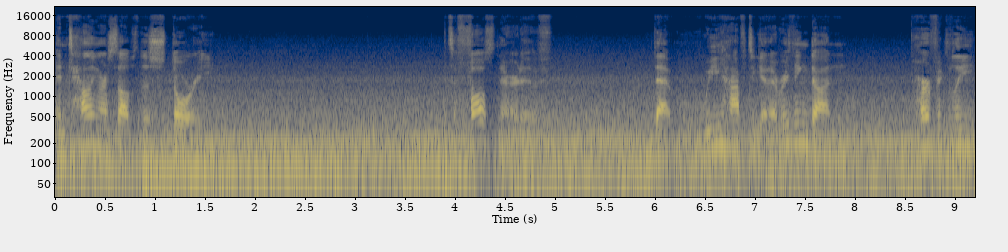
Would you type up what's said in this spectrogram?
and telling ourselves the story. It's a false narrative that we have to get everything done perfectly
